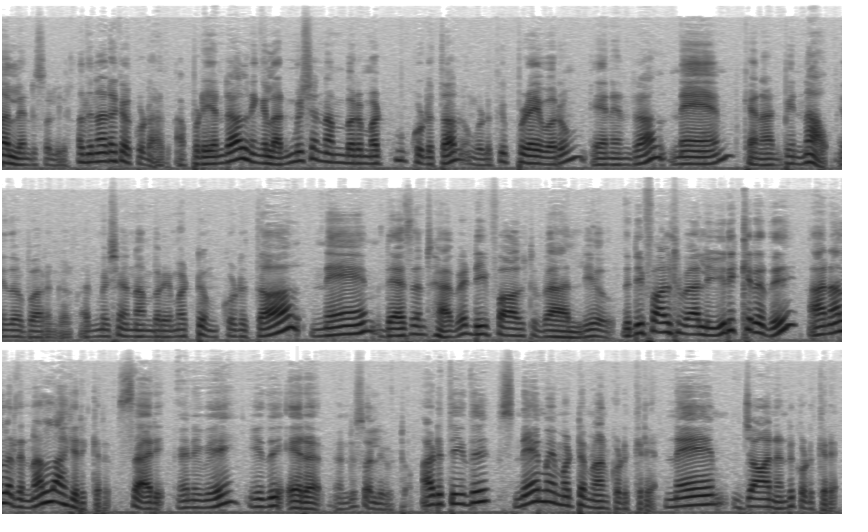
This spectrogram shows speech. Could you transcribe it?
நல் என்று சொல்லிடும் அது நடக்கக்கூடாது. அப்படி என்றால் நீங்கள் அட்மிஷன் நம்பர் மட்டும் கொடுத்தால் உங்களுக்கு பிழை வரும். ஏனென்றால் நேம் கேனாட் பி நாவ் இதோ பாருங்கள். அட்மிஷன் நம்பரை மட்டும் கொடுத்தால் name doesn't have a default value. The default value இருக்கிறது ஆனால் அது நல்லாக இருக்கிறது. சரி எனவே இது எரர் என்று சொல்லிவிட்டோம். அடுத்து இது நேமை மட்டும் நான் கொடுக்கிறேன். நேம் ஜான் என்று கொடுக்கிறேன்.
